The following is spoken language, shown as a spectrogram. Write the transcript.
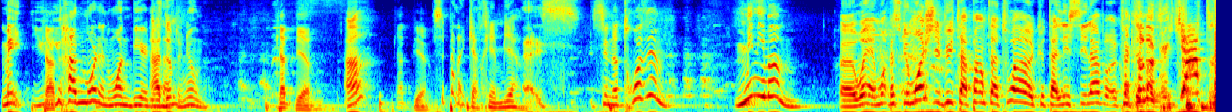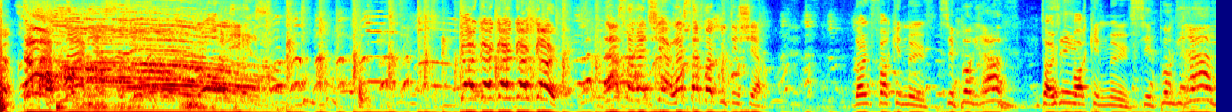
Mate, you, you Quatre. had more than one beer this Adam? afternoon. Quatre bières. Hein? Quatre bières. C'est pas la quatrième bière. Euh, c'est c'est notre troisième. Minimum. Euh, ouais, moi, parce que moi j'ai bu ta pinte à toi euh, que t'as laissé là. Fait que t'en as bu quatre! Go, go, go, go, go! Là ça va être cher, là ça va coûter cher. Don't fucking move. C'est pas grave. Don't C'est- fucking move. C'est pas grave.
